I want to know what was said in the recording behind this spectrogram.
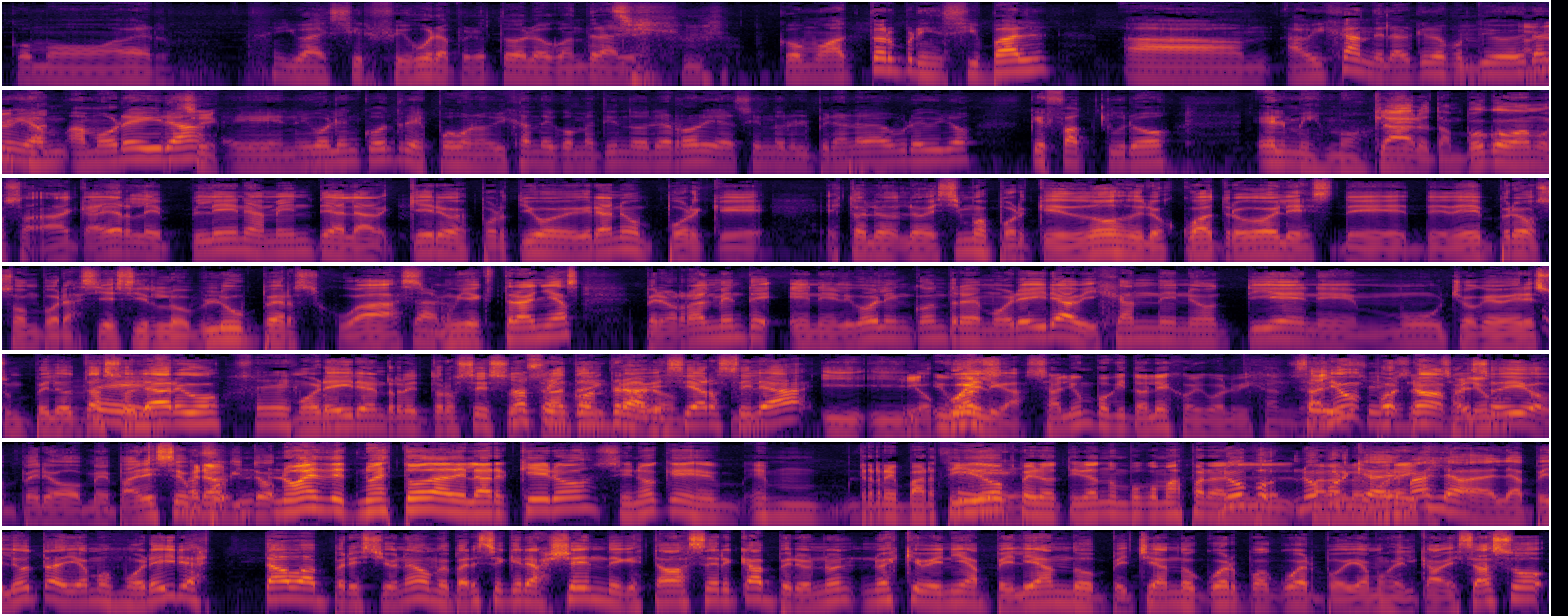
como, a ver, iba a decir figura, pero todo lo contrario, como actor principal a, a Vijande, el arquero deportivo de Mm, a Belgrano, y a, a Moreira Sí. eh, en el gol en contra. Y después, bueno, Vijande cometiendo el error y haciéndole el penal a Laureiro, que facturó él mismo. Claro, tampoco vamos a, caerle plenamente al arquero Sportivo Belgrano porque esto lo, lo decimos porque dos de los cuatro goles de, de Depro son, por así decirlo, bloopers, jugadas Claro. muy extrañas, pero realmente en el gol en contra de Moreira, Vijande no tiene mucho que ver. Es un pelotazo Sí, largo, Moreira en retroceso, No trata de cabeceársela y, y lo igual cuelga. Salió un poquito lejos igual Vijande. Salió, Sí, sí, por- sí. no, por eso un- digo, pero me parece Pero un poquito... no es de- no es toda del arquero, sino que es repartido, Sí. pero tirando un poco más para No, el no para porque además la pelota, digamos, Moreira estaba presionado, me parece que era Allende que estaba cerca, pero no, no es que venía peleando, pecheando cuerpo a cuerpo, digamos, el cabezazo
